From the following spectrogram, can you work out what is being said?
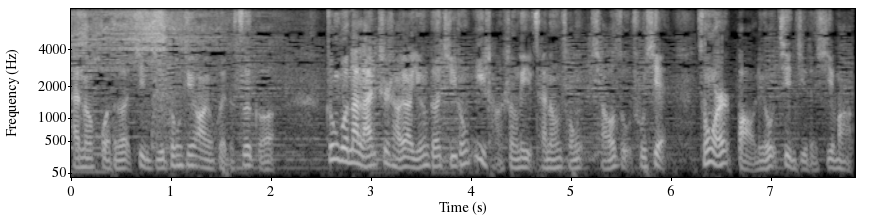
才能获得晋级东京奥运会的资格。中国男篮至少要赢得其中一场胜利，才能从小组出线，从而保留晋级的希望。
